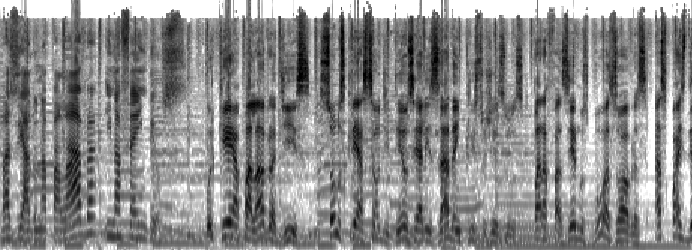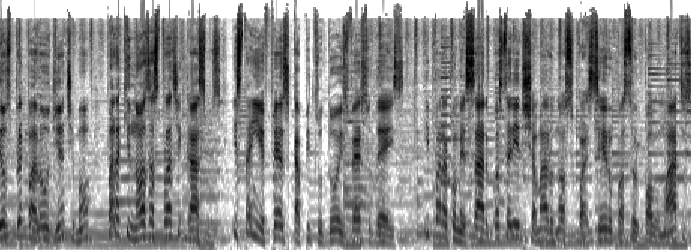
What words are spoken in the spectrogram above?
baseado na palavra e na fé em Deus. Porque a palavra diz: somos criação de Deus realizada em Cristo Jesus, para fazermos boas obras, as quais Deus preparou de antemão para que nós as praticássemos. Está em Efésios capítulo 2, verso 10. E para começar, gostaria de chamar o nosso parceiro, o pastor Paulo Matos,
